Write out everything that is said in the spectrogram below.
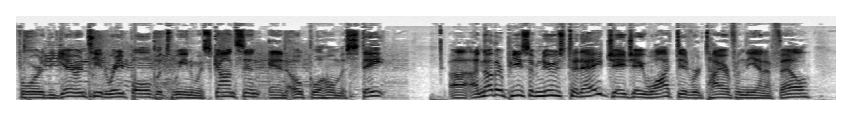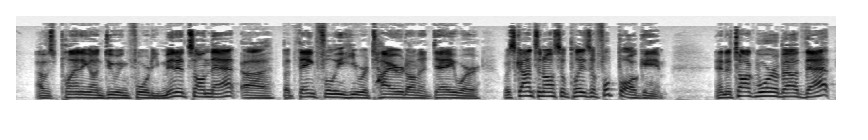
for the Guaranteed Rate Bowl between Wisconsin and Oklahoma State. Uh, another piece of news today JJ Watt did retire from the NFL. I was planning on doing 40 minutes on that, uh, but thankfully he retired on a day where Wisconsin also plays a football game. And to talk more about that,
